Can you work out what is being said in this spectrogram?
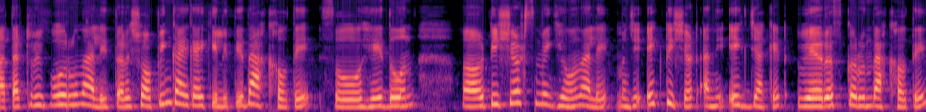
आता ट्रिपवरून आली. तर शॉपिंग काय काय केली ते दाखवते. सो हे दोन टी शर्ट्स मी घेऊन आले. म्हणजे एक टी शर्ट आणि एक जॅकेट वेअरच करून दाखवते.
